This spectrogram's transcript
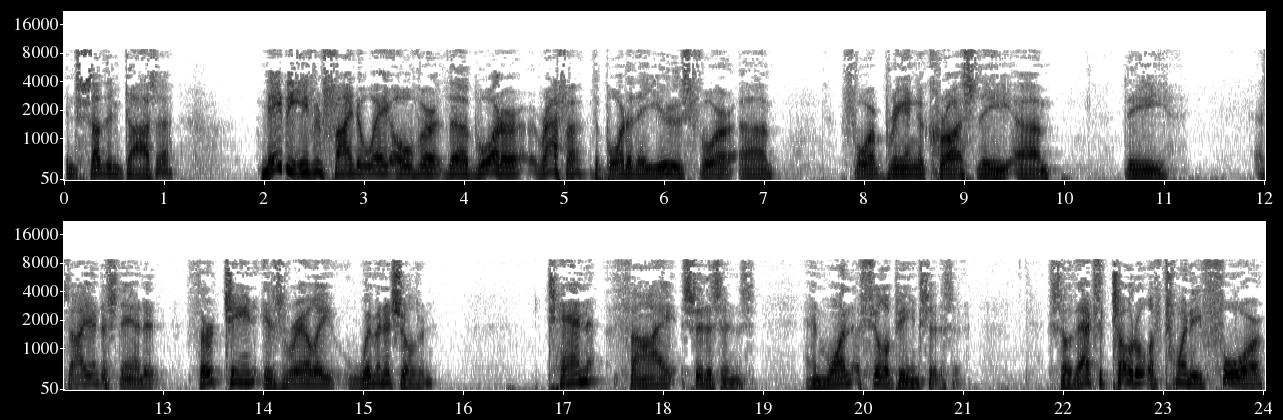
in southern Gaza, maybe even find a way over the border, Rafah, the border they use for, uh, for bringing across the, um, the, as I understand it, 13 Israeli women and children, 10 Thai citizens and one Philippine citizen. So that's a total of 24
